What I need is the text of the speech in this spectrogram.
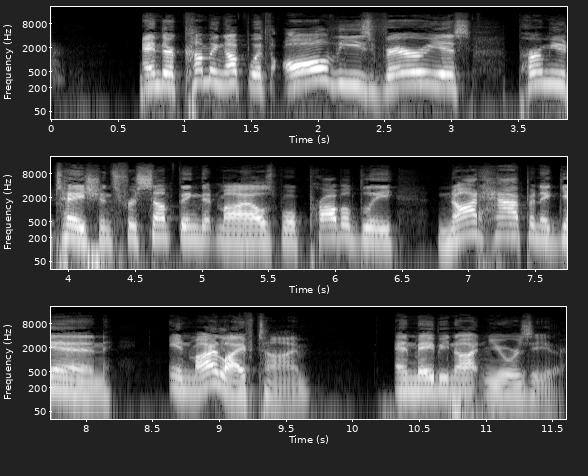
and they're coming up with all these various permutations for something that Myles will probably not happen again in my lifetime and maybe not in yours either.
